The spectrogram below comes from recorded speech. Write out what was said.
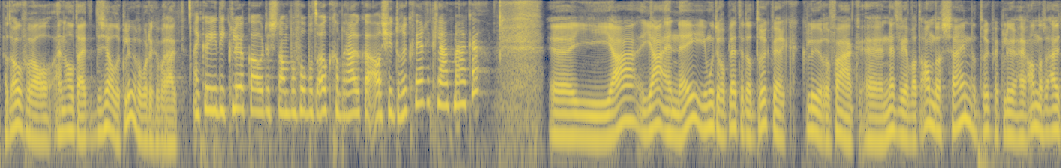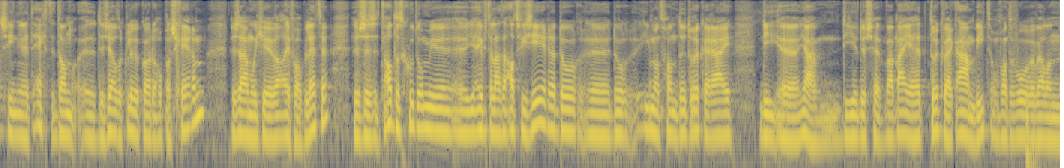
dat overal en altijd dezelfde kleuren worden gebruikt. En kun je die kleurcodes dan bijvoorbeeld ook gebruiken als je drukwerk laat maken? Uh, ja, ja en nee. Je moet erop letten dat drukwerkkleuren vaak uh, net weer wat anders zijn. Dat drukwerkkleuren er anders uitzien in het echt dan uh, dezelfde kleurcode op een scherm. Dus daar moet je wel even op letten. Dus het is altijd goed om je, je even te laten adviseren door, door iemand van de drukkerij. Die, ja, die je dus, waarbij je het drukwerk aanbiedt. Om van tevoren wel een,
